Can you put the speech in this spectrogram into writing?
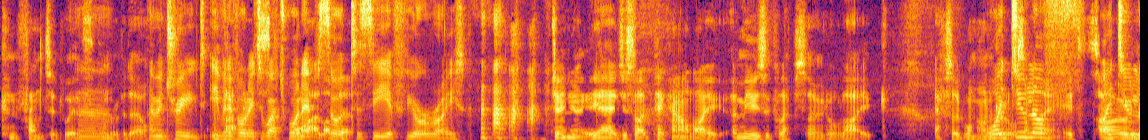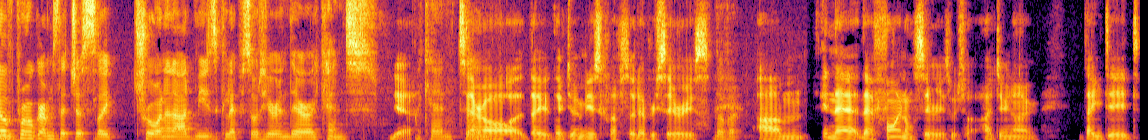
confronted with uh, on Riverdale. I'm intrigued, even if only to watch one episode to see if you're right. Genuinely, yeah, just like pick out like a musical episode or like episode 100 oh, I do love so... I do love programs that just like throw in an odd musical episode here and there. I can't yeah. I can't there um, are they they do a musical episode every series. Love it. Um in their their final series which I do know they did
